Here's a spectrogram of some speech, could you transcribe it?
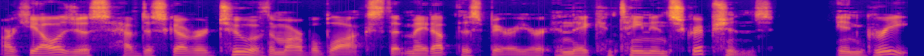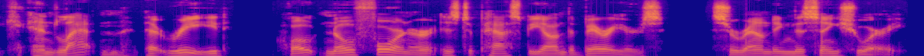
Archaeologists have discovered two of the marble blocks that made up this barrier, and they contain inscriptions in Greek and Latin that read, quote, No foreigner is to pass beyond the barriers surrounding the sanctuary.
